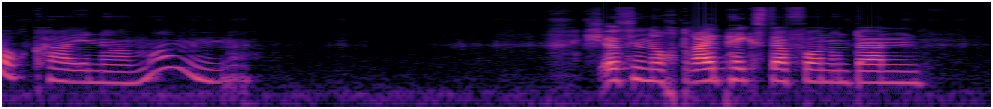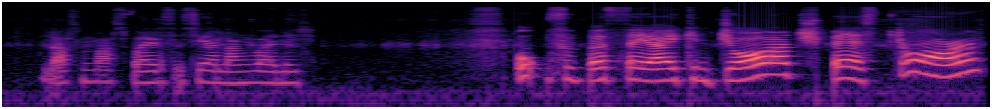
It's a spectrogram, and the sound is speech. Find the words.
doch keiner. Mann. Ich öffne noch drei Packs davon und dann lassen wir es, weil das ist ja langweilig. Oh, für Birthday Icon George Best. George.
